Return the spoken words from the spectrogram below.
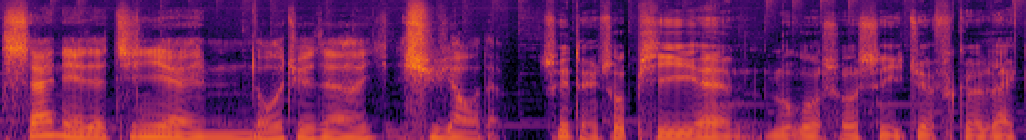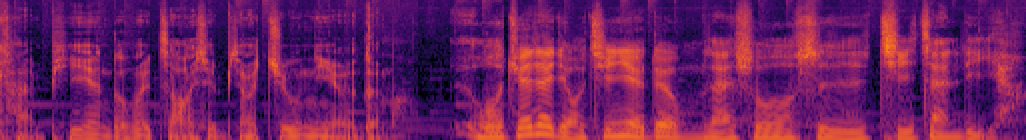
三年的经验我觉得需要的。所以等于说，PM 如果说是以 Jeff 哥来看，PM 都会找一些比较 Junior 的嘛。我觉得有经验对我们来说是即战力啊，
